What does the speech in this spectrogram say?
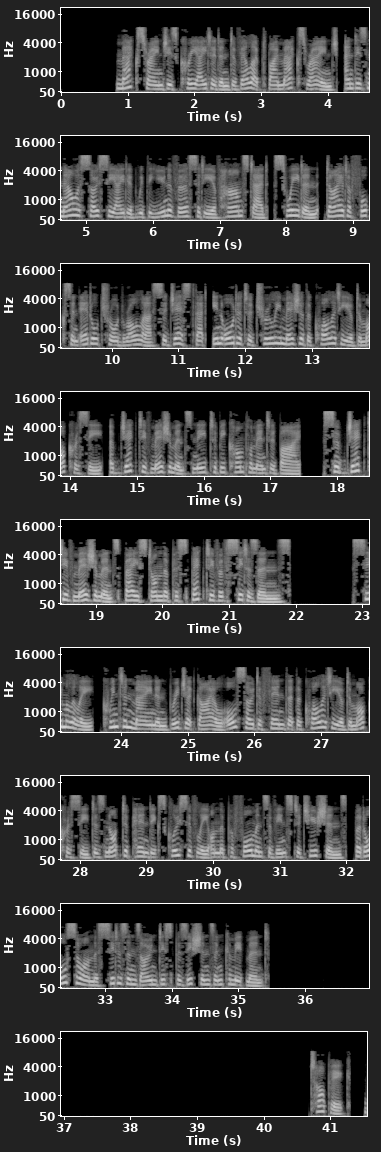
MaxRange is created and developed by MaxRange, and is now associated with the University of Halmstad, Sweden. Dieter Fuchs and Edeltraud Roller suggest that, in order to truly measure the quality of democracy, objective measurements need to be complemented by subjective measurements based on the perspective of citizens. Similarly, Quinton Mayne and Bridget Geil also defend that the quality of democracy does not depend exclusively on the performance of institutions, but also on the citizens' own dispositions and commitment.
